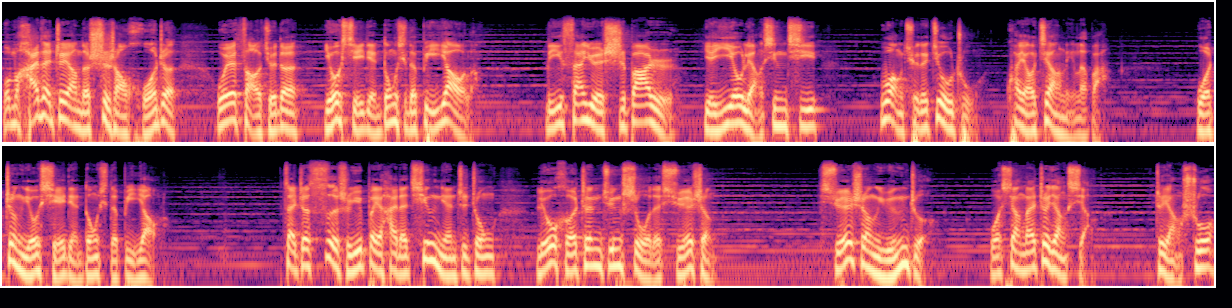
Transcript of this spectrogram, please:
我们还在这样的世上活着，我也早觉得有写一点东西的必要了。离三月十八日也已有两星期，忘却的救主快要降临了吧？我正有写一点东西的必要了。在这四十余被害的青年之中，刘和珍君是我的学生。学生云者，我向来这样想，这样说。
